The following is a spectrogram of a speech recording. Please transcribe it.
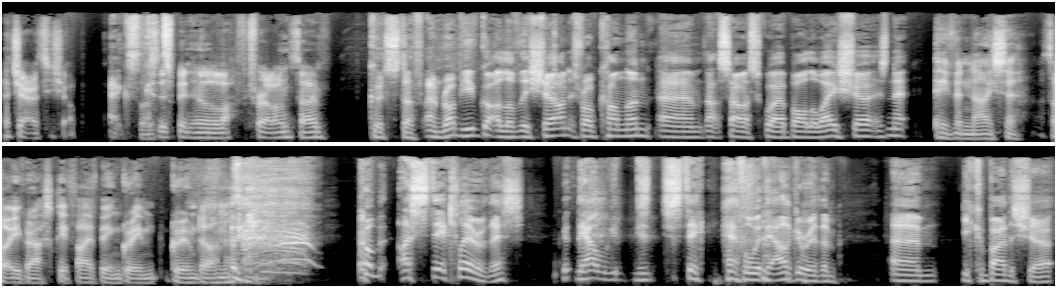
a charity shop Excellent. because it's been in a loft for a long time. Good stuff. And Rob, you've got a lovely shirt on. It's Rob Conlon. Um, that's our square ball away shirt, isn't it? Even nicer. I thought you were going to ask if I've been groomed, groomed on. Probably, let's steer clear of this. The just stick careful with the algorithm. Um, you can buy the shirt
